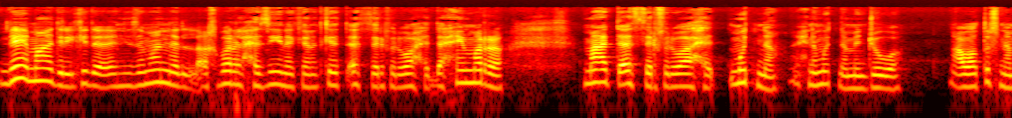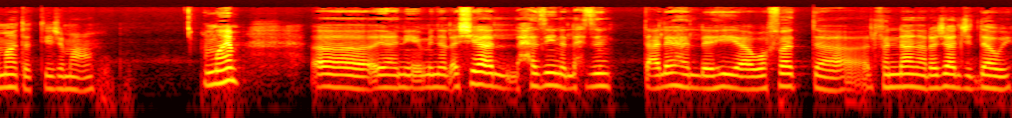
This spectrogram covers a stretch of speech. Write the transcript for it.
ليه؟ ما أدري كده. يعني زمان الأخبار الحزينة كانت كده تأثر في الواحد. دحين مرة ما عاد تأثر في الواحد. متنا. إحنا متنا من جوا. عواطفنا ماتت يا جماعة. المهم آه يعني من الأشياء الحزينة اللي حزنت عليها اللي هي وفاة آه الفنانة رجال جداوي.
